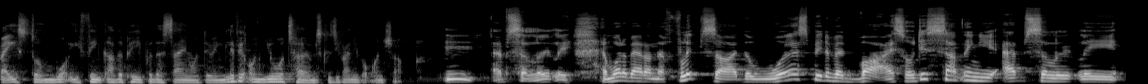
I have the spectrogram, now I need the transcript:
based on what you think other people are saying or doing. Live it on your terms because you've only got one shot. Mm, absolutely. And what about on the flip side, the worst bit of advice or just something you absolutely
